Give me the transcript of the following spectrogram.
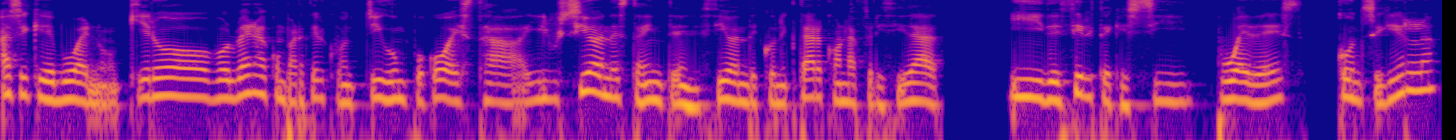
Así que bueno, quiero volver a compartir contigo un poco esta ilusión, esta intención de conectar con la felicidad y decirte que si puedes conseguirla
